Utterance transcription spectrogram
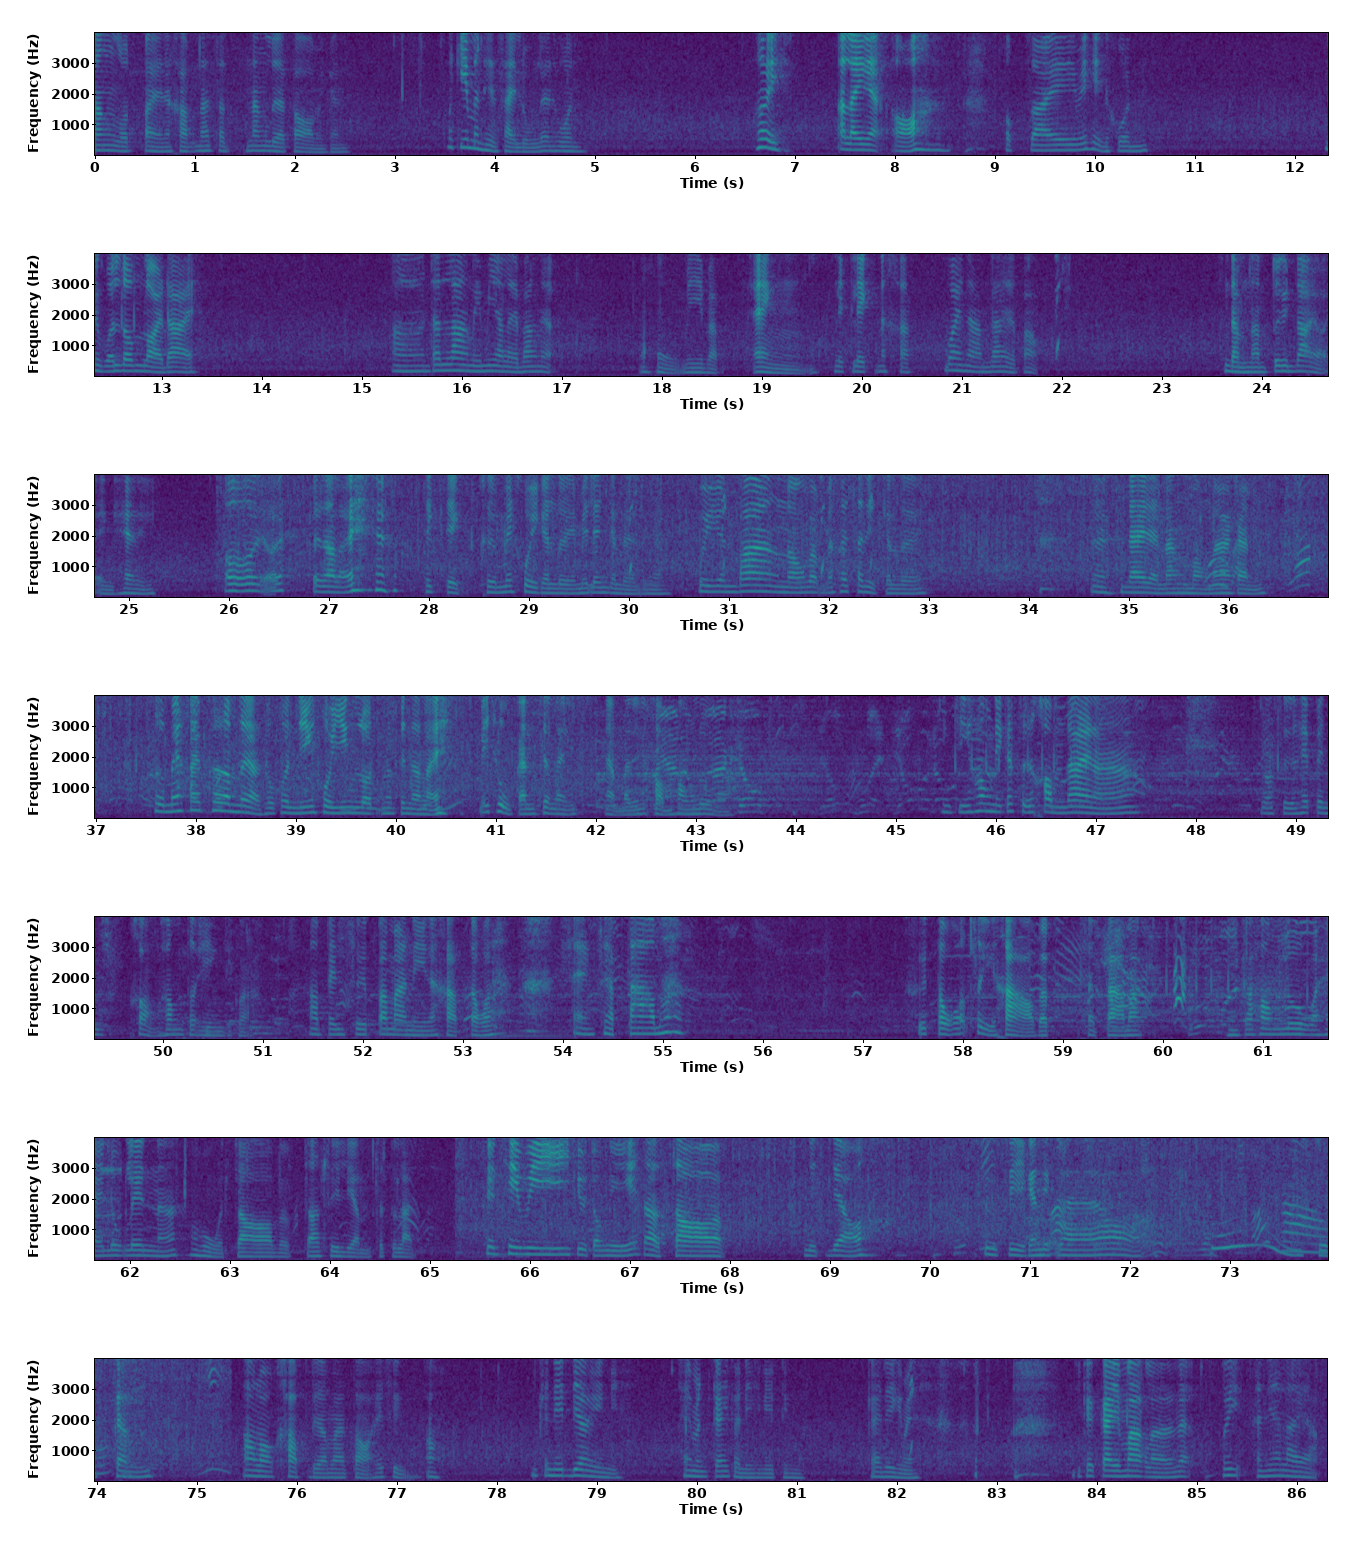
นั่งรถไปนะครับ น่าจะนั่งเรือต่อเหมือนกัน เมื่อกี้มันเห็นสายลุงเลยทุกคน เฮ้ย อะไรเนี่ย อ๋อ ตกใจไม่เห็นคนนึกว่าลมลอยได้ อ่า ด้านล่างนี้มีอะไรบ้างเนี่ย โอ้โห มีแบบแอ่งเล็ก ๆ นะครับ ว่ายน้ำได้หรือเปล่า ดำน้ำตื้นได้เหรอ แอ่งแค่นี้โอ้ยเอ้ยเป็นอะไร เด็กๆ คือไม่คุยกันเลย ไม่เล่นกันเลยหรือไงคุยกันบ้าง น้องแบบไม่ค่อยสนิทกันเลยเออได้แต่นั่งมองหน้ากัน คือไม่ค่อยเพิ่มเลยอะทุกคนยิ่งคุยยิ่งลดมันเป็นอะไร ไม่ถูกกันใช่ไหมอยากมาเล่นคอมห้องลูกจริงๆห้องนี้ก็ซื้อคอมได้นะ เราซื้อให้เป็นของห้องตัวเองดีกว่า เอาเป็นซื้อประมาณนี้นะครับ แต่ว่าแสงแสบตามาก คือโต๊ะสีขาวแบบแสบตามาก นี่ก็ห้องลูกไว้ให้ลูกเล่นนะ โอ้โห จอแบบจอสี่เหลี่ยมจัตุรัส คือทีวีอยู่ตรงนี้แต่จอแบบนิดเดียวจูจีกันอีกแล้วอืมจุบกัน เอาลองขับเรือมาต่อให้ถึงอ้าว มันก็นิดเดียวเองนี่ ให้มันใกล้กว่านี้นิดนึงมาใกล้ได้อีกไหม นี่ก็ใกล้มากแล้วนะเนี่ยเฮ้ย อันนี้อะไรอะ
